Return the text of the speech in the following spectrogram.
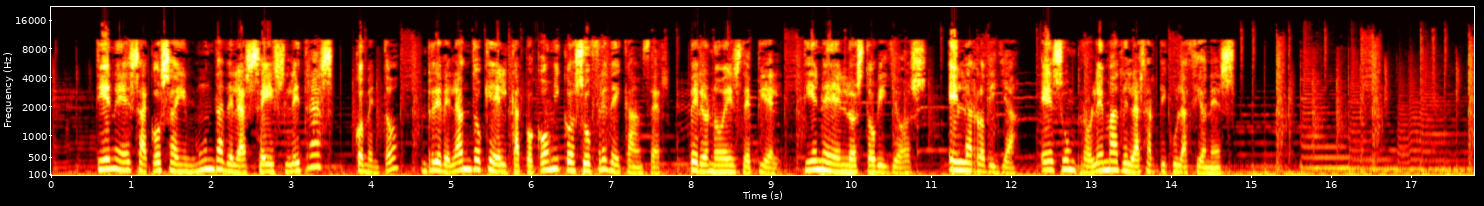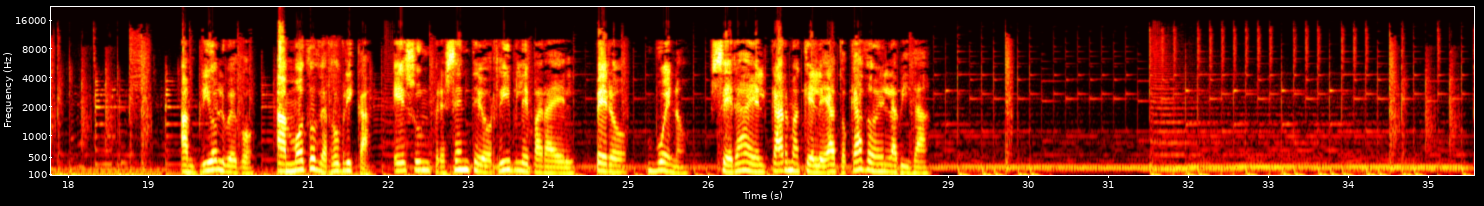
Tiene esa cosa inmunda de las seis letras, comentó, revelando que el capocómico sufre de cáncer, pero no es de piel, tiene en los tobillos, en la rodilla, es un problema de las articulaciones. Amplió luego, a modo de rúbrica, es un presente horrible para él, pero, bueno, será el karma que le ha tocado en la vida.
